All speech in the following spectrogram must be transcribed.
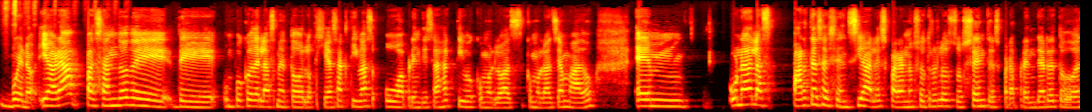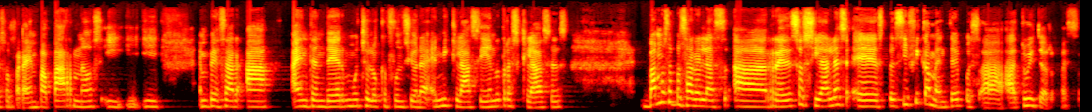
Bueno, y ahora pasando de, un poco de las metodologías activas o aprendizaje activo, como lo has, como lo has llamado, em, una de las partes esenciales para nosotros los docentes, para aprender de todo eso, para empaparnos y, empezar a, entender mucho lo que funciona en mi clase y en otras clases. Vamos a pasar a las redes sociales, específicamente pues a, Twitter. Pues,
